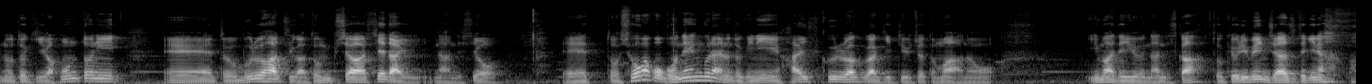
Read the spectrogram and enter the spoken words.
の時が本当にえっ、とブルーハーツがドンピシャ世代なんですよ。え、っと小学校5年ぐらいの時にハイスクール落書きっていうちょっとまああの今で言う何ですか？東京リベンジャーズ的な？分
